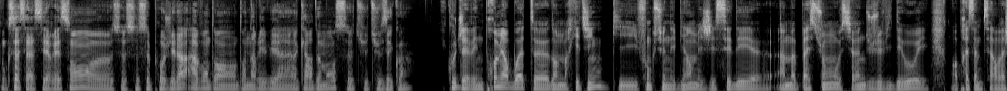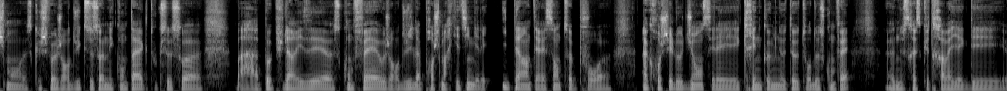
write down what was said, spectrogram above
Donc ça, c'est assez récent, ce, projet-là. Avant d'en arriver à Cardemance, tu, tu faisais quoi? J'avais une première boîte euh, dans le marketing qui fonctionnait bien, mais j'ai cédé euh, à ma passion, aux sirènes du jeu vidéo. Et après, ça me sert vachement euh, ce que je fais aujourd'hui, que ce soit mes contacts ou que ce soit bah, populariser ce qu'on fait aujourd'hui. L'approche marketing, elle est hyper intéressante pour accrocher l'audience et créer une communauté autour de ce qu'on fait. Ne serait-ce que travailler avec des,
